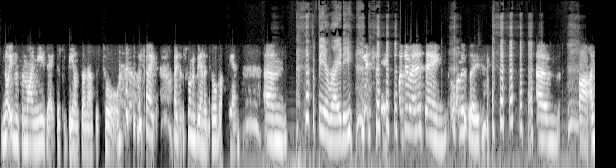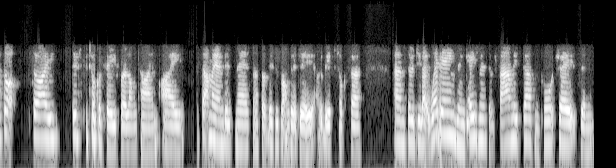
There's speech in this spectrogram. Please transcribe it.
not even for my music, just to be on someone else's tour. I was like, I just want to be on a tour bus again. Um, be a righty. I'll do anything, honestly. um, but I thought, so I did photography for a long time. I up my own business and I thought, this is what I'm going to do. I'm going to be a photographer. Um, so we do like weddings, and engagements, and family stuff, and portraits, and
